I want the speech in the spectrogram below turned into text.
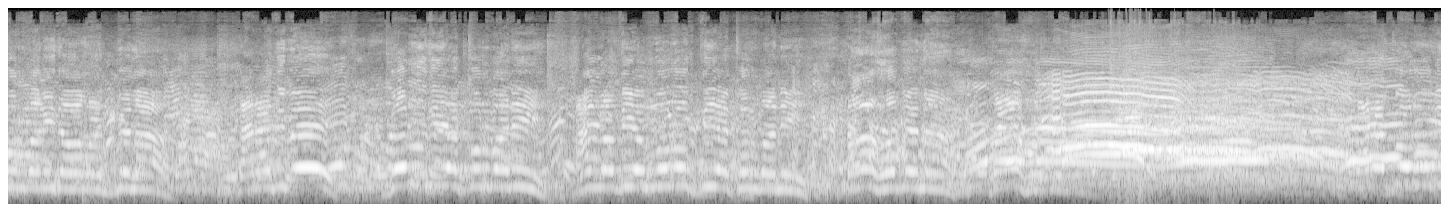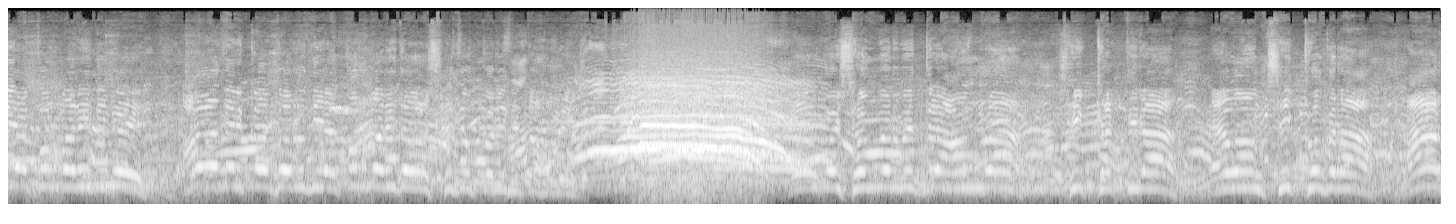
কোরবানি দেওয়া লাগবে না তারা দিবে গরু দিয়া কোরবানি আমরা দিয়ে মোরগ দিয়া কোরবানি তা হবে না তা হবে না তারা গরু দিয়া কোরবানি দিবে আমাদেরকে গরু দিয়া কোরবানি দেওয়ার সুযোগ করে দিতে হবে এই বৈষম্যের ভিতরে আমরা শিক্ষার্থীরা এবং শিক্ষকরা আর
